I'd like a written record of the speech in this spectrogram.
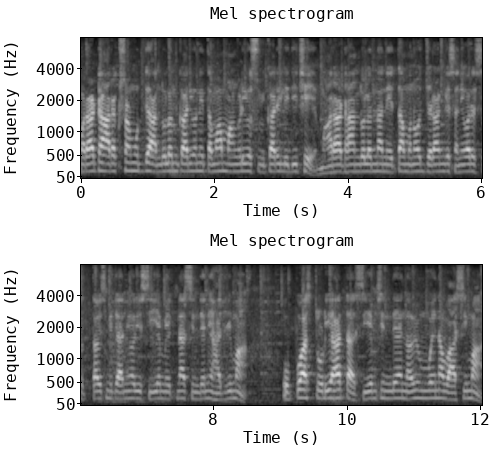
મરાઠા આરક્ષણ મુદ્દે આંદોલનકારીઓની તમામ માંગણીઓ સ્વીકારી લીધી છે. મરાઠા આંદોલનના નેતા મનોજ જરાંગે શનિવારે સત્તાવીસમી જાન્યુઆરી સીએમ એકનાથ શિંદેની હાજરીમાં ઉપવાસ તોડ્યા હતા. સીએમ શિંદેએ નવી મુંબઈના વાસીમાં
